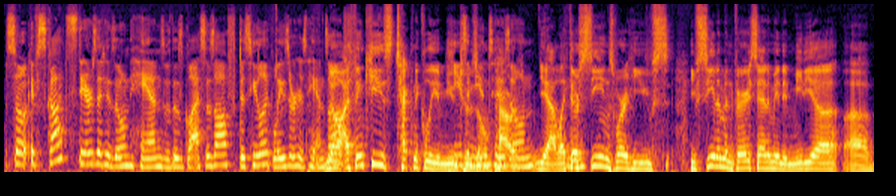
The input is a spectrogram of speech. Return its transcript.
So if Scott stares at his own hands with his glasses off, does he like laser his hands no, off? No, I think he's technically immune he's to his immune own to power. His own? Yeah, like there's mm-hmm. scenes where he's you've seen him in various animated media uh,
